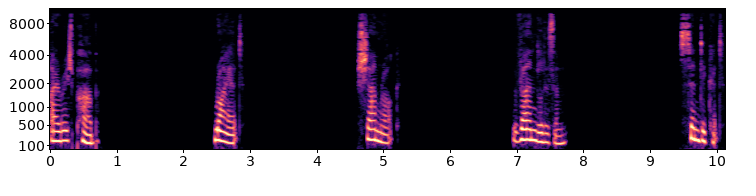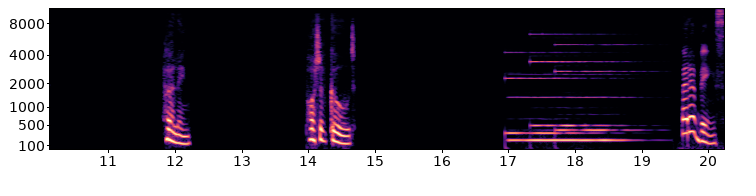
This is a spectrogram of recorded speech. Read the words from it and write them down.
Irish pub. Riot. Shamrock. Vandalism. Syndicate. Hurling. Pot of gold. Parabéns!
